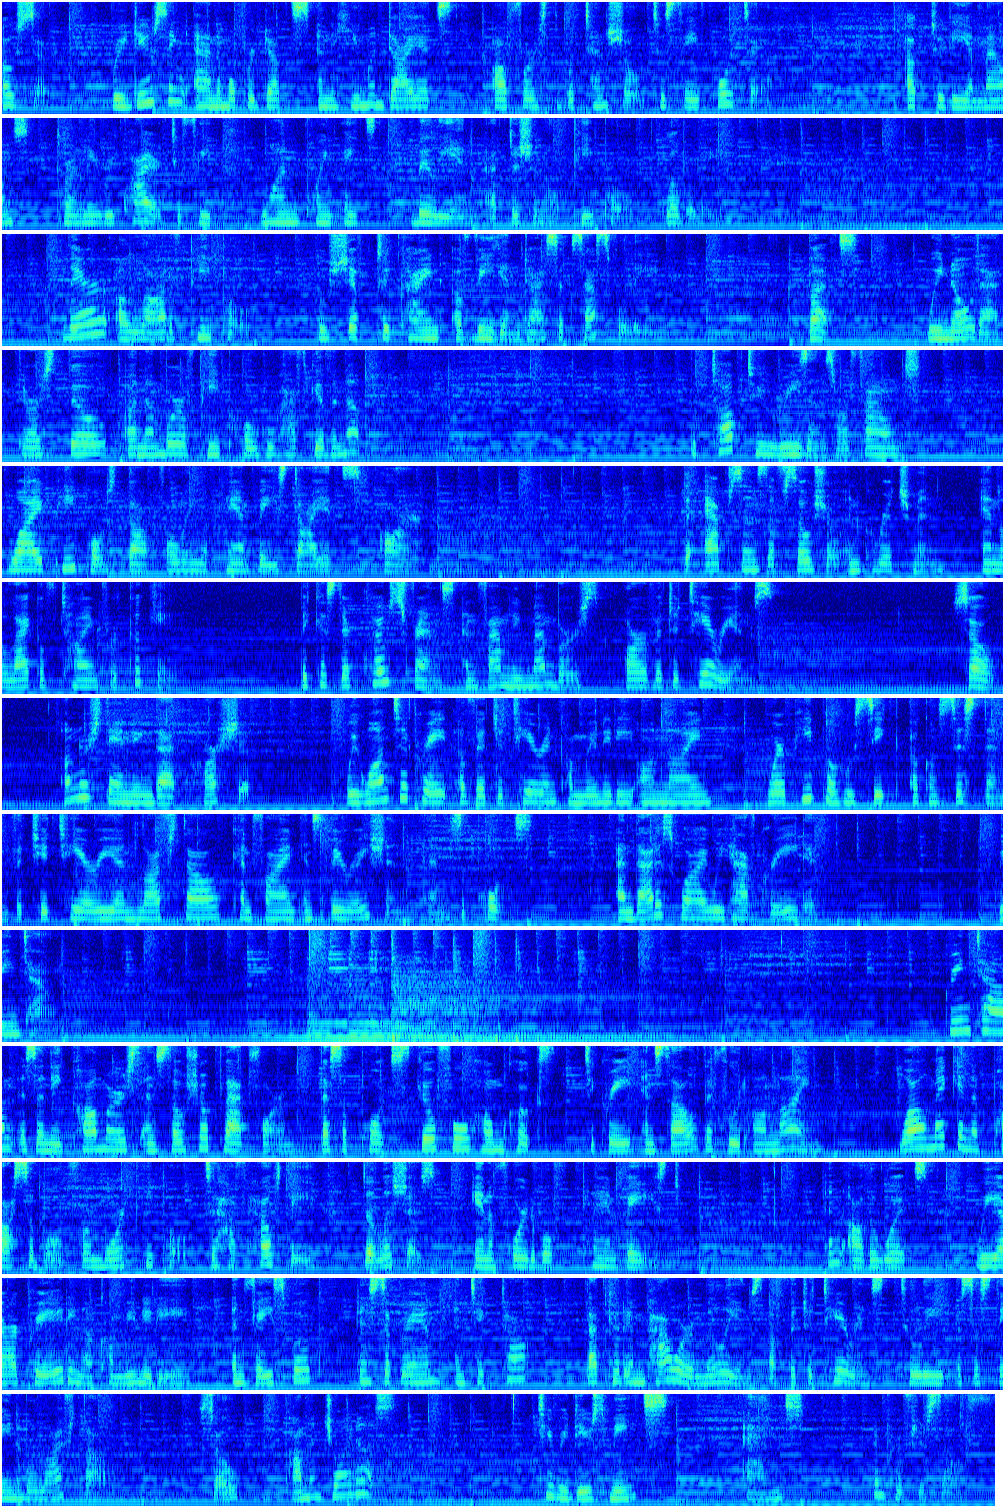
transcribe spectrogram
Also, reducing animal products in the human diets offers the potential to save water, up to the amounts currently required to feed 1.8 billion additional people globally. There are a lot of people who shift to kind of vegan diet successfully. But we know that there are still a number of people who have given up. The top two reasons are found why people stop following a plant based diets are the absence of social encouragement and a lack of time for cooking, because their close friends and family members are vegetarians. So, understanding that hardship, we want to create a vegetarian community online where people who seek a consistent vegetarian lifestyle can find inspiration and support. And that is why we have created Greentown. Greentown is an e commerce and social platform that supports skillful home cooks to create and sell their food online, while making it possible for more people to have healthy, delicious, and affordable plant based. In other words, we are creating a community in Facebook, Instagram, and TikTok that could empower millions of vegetarians to lead a sustainable lifestyle. So, come and join us to reduce meats and improve yourself.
